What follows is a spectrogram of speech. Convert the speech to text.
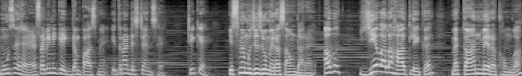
मुँह से है, ऐसा भी नहीं कि एकदम पास में, इतना डिस्टेंस है, ठीक है? इसमें मुझे जो मेरा साउंड आ रहा है, अब ये वाला हाथ लेकर मैं कान में रखूँगा।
